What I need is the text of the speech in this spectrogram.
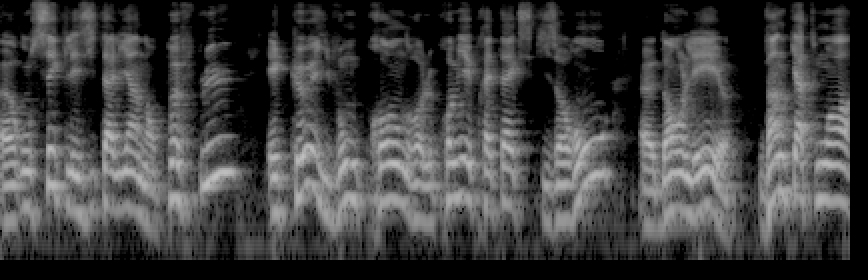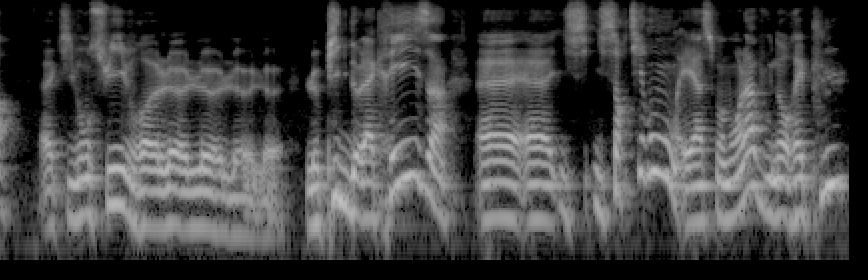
Euh, on sait que les Italiens n'en peuvent plus et qu'ils vont prendre le premier prétexte qu'ils auront euh, dans les 24 mois euh, qui vont suivre le, pic de la crise, ils, sortiront. Et à ce moment-là, vous n'aurez plus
